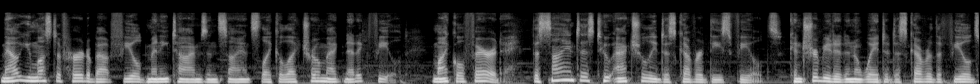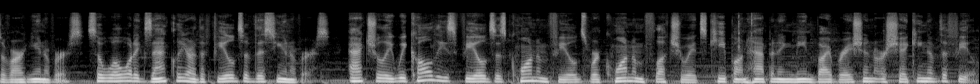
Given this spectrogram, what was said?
Now you must have heard about field many times in science like electromagnetic field. Michael Faraday, the scientist who actually discovered these fields, contributed in a way to discover the fields of our universe. So well, what exactly are the fields of this universe? Actually, we call these fields as quantum fields where quantum fluctuates keep on happening mean vibration or shaking of the field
